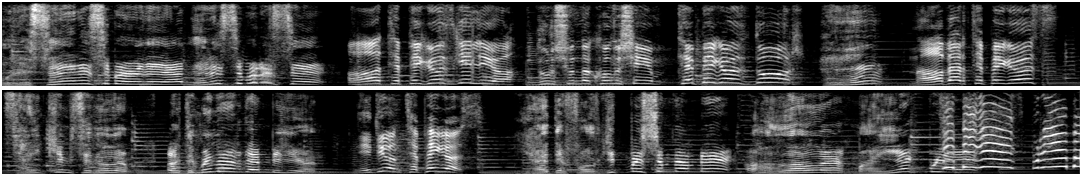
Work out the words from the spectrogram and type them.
Burası neresi böyle ya? Neresi burası? Aa Tepegöz geliyor. Dur şununla konuşayım. Tepegöz dur. He? Ne haber Tepegöz? Sen kimsin oğlum? Adımı nereden biliyorsun? Ne diyorsun Tepegöz? Ya defol git başımdan be. Allah Allah manyak bu ya. Tepegöz buraya bak.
